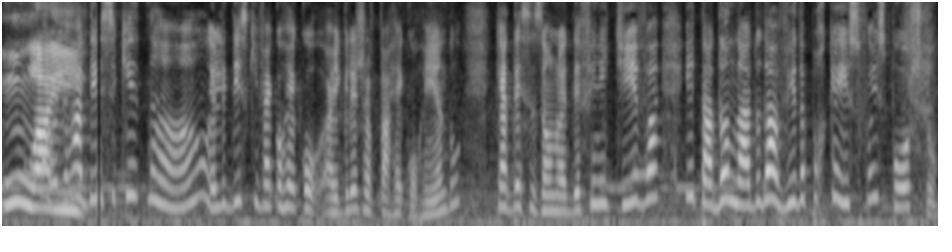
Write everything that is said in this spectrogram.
Um lá Não, ele em. já disse que não, ele disse que vai correr, co- a igreja está recorrendo, que a decisão não é definitiva e está danado da vida porque isso foi exposto.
